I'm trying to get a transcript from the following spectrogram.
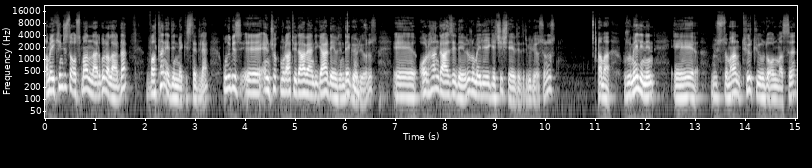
Ama ikincisi Osmanlılar buralarda vatan edinmek istediler. Bunu biz e, en çok Murat Hüdavendigar devrinde görüyoruz. E, Orhan Gazi devri Rumeli'ye geçiş devridir biliyorsunuz. Ama Rumeli'nin e, Müslüman Türk yurdu olması,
